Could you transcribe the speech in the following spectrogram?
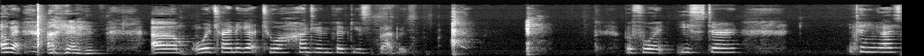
Okay, okay. Um, we're trying to get to 150 subscribers before Easter. Can you guys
